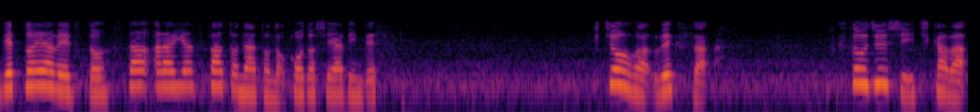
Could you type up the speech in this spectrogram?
ジェットエアウェイズとスターアライアンスパートナーとのコードシェア便です。機長は植草、副操縦士市川、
